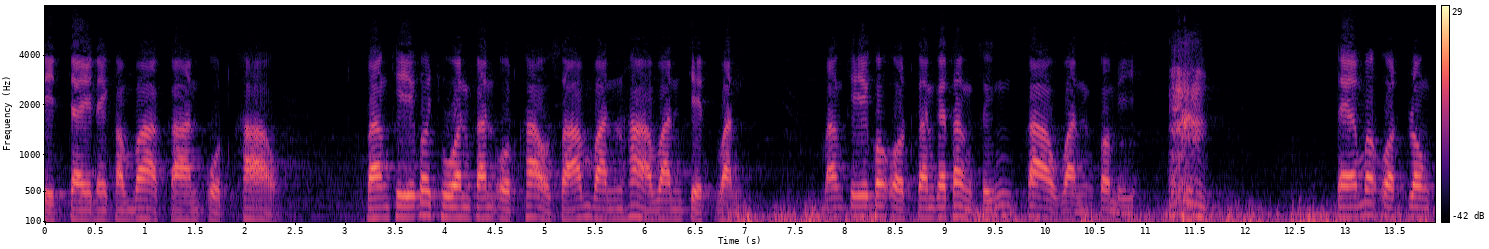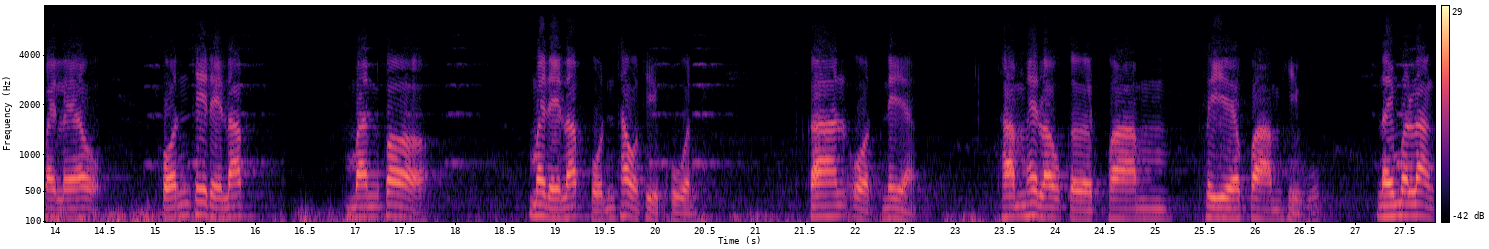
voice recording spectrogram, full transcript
ติดใจในคำว่าการอดข้าว บางทีก็ชวนกันอดข้าวสามวันห้าวันเจ็ดวัน บางทีก็อดกันกระทั่งถึงเก้าวันก็มี แต่เมื่ออดลงไปแล้ว ผลที่ได้รับ มันก็ไม่ได้รับผลเท่าที่ควร การอดเนี่ย ทำให้เราเกิดความเพลียความหิว ในเมื่อร่าง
